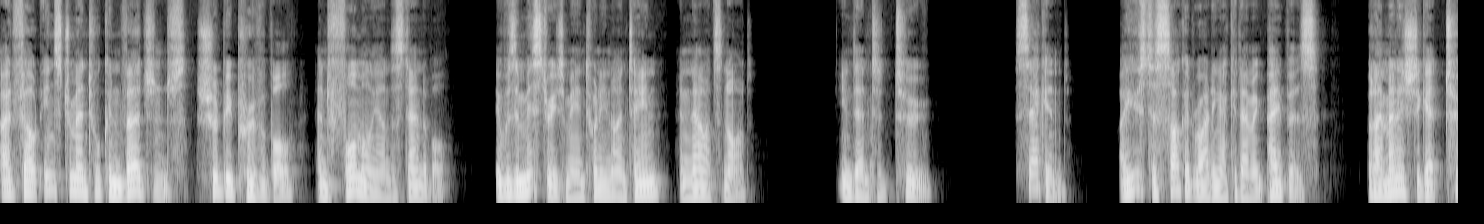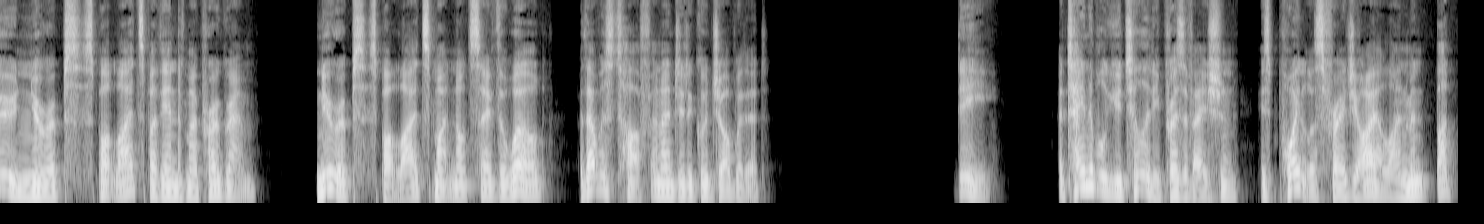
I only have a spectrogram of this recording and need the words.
I'd felt instrumental convergence should be provable and formally understandable. It was a mystery to me in 2019, and now it's not. Indented 2. Second, I used to suck at writing academic papers, but I managed to get two NeurIPS spotlights by the end of my program. NeurIPS spotlights might not save the world, but that was tough and I did a good job with it. D. Attainable utility preservation is pointless for AGI alignment, but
